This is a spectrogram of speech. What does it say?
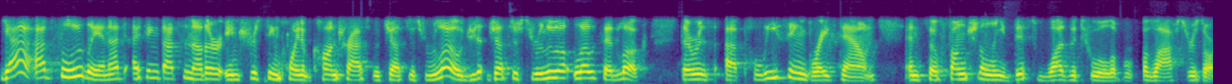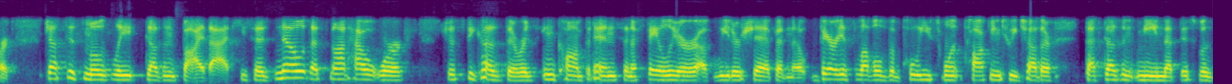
Yeah, absolutely. And I, I think that's another interesting point of contrast with Justice Rouleau. J- Justice Rouleau said, look, there was a policing breakdown, and so functionally, this was a tool of, of last resort. Justice Mosley doesn't buy that. He says, no, that's not how it works. Just because there was incompetence and a failure of leadership and the various levels of police weren't talking to each other, that doesn't mean that this was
